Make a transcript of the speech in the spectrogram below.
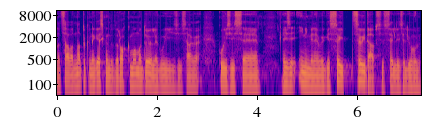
nad saavad natukene keskenduda rohkem oma tööle, kui siis, kui siis see inimene või kes sõit, sõidab, siis sellisel juhul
